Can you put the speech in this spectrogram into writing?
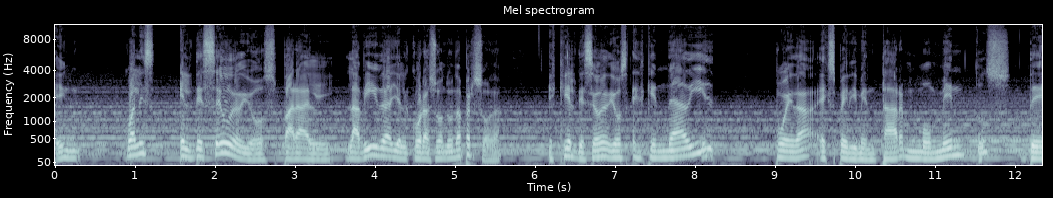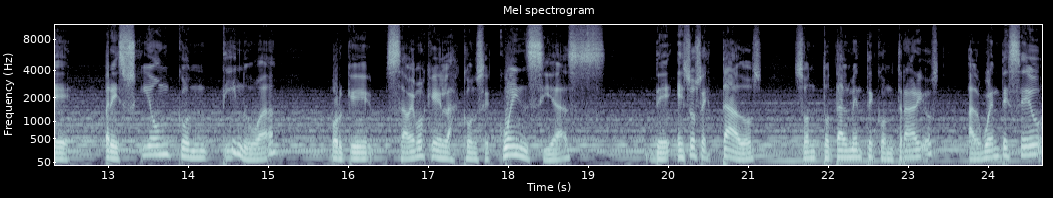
en cuál es el deseo de Dios para la vida y el corazón de una persona, es que el deseo de Dios es que nadie pueda experimentar momentos de presión continua, porque sabemos que las consecuencias de esos estados son totalmente contrarios al buen deseo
